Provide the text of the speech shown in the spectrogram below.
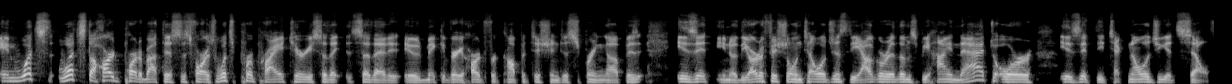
And what's what's the hard part about this as far as what's proprietary so that so that it, it would make it very hard for competition to spring up? Is is it, you know, the artificial intelligence, the algorithms behind that, or is it the technology itself?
